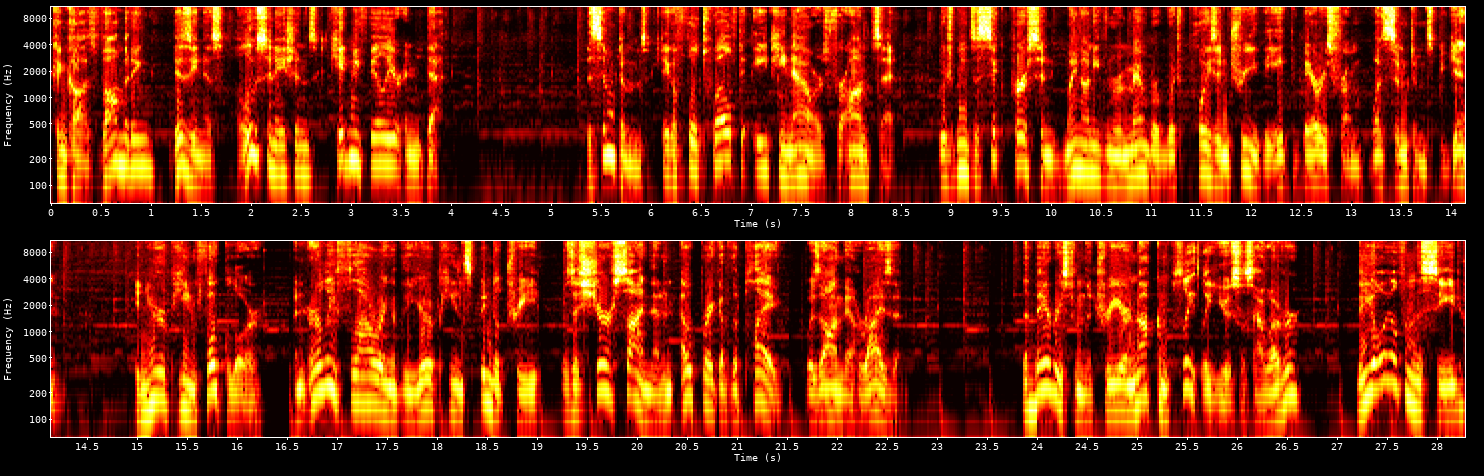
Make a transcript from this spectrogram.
can cause vomiting, dizziness, hallucinations, kidney failure, and death. The symptoms take a full 12 to 18 hours for onset, which means a sick person might not even remember which poison tree they ate the berries from once symptoms begin. In European folklore, an early flowering of the European spindle tree was a sure sign that an outbreak of the plague was on the horizon. The berries from the tree are not completely useless, however, the oil from the seed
